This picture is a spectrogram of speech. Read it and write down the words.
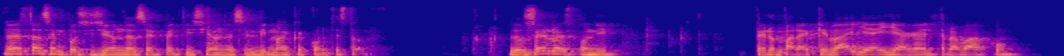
No estás en posición de hacer peticiones, el Dimanca contestó. Lo sé, respondí. Pero para que vaya y haga el trabajo,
